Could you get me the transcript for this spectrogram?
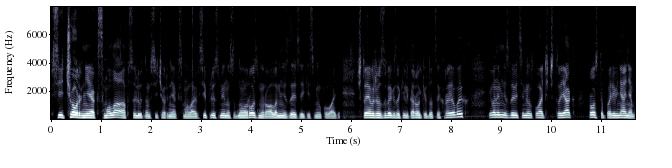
всі чорні, як смола, абсолютно всі чорні, як смола, всі плюс-мінус одного розміру, але мені здається, якісь мілкуваті. Чи то я вже звик за кілька років до цих ройових, і вони мені здаються мілкуваті, чи то як. Просто порівняння,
